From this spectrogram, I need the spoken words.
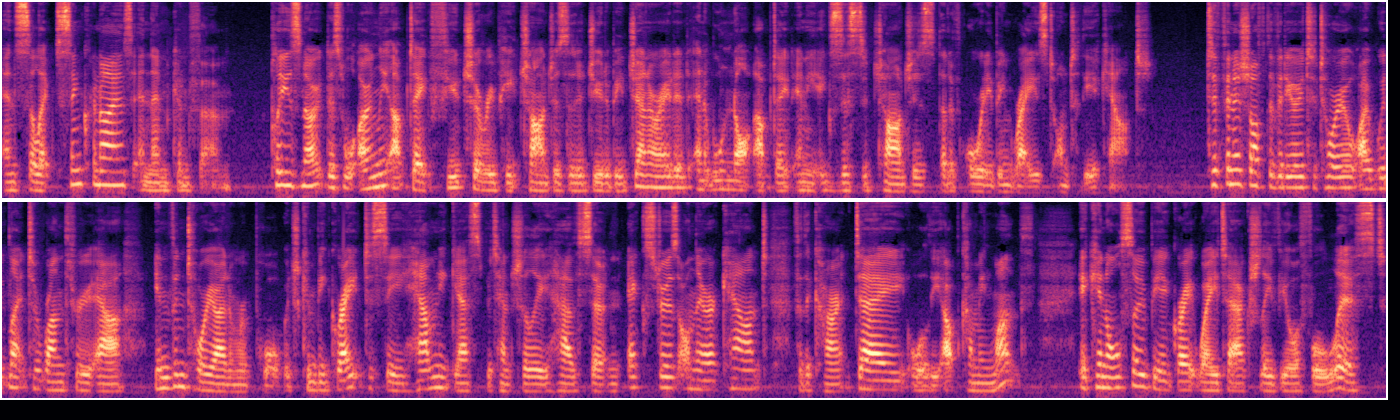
and select Synchronize and then Confirm. Please note this will only update future repeat charges that are due to be generated and it will not update any existed charges that have already been raised onto the account. To finish off the video tutorial, I would like to run through our inventory item report, which can be great to see how many guests potentially have certain extras on their account for the current day or the upcoming month. It can also be a great way to actually view a full list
